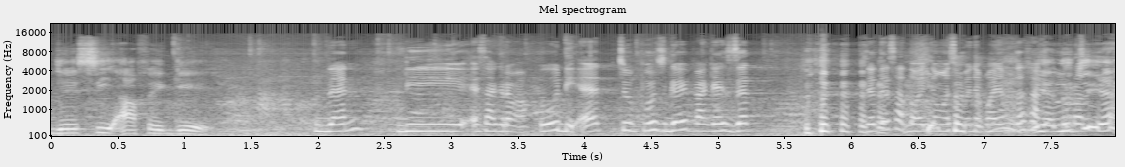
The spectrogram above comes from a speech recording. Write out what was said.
@jcavg. Dan di Instagram aku di @cupusguy pakai Z. Z-nya satu aja nggak usah banyak-banyak terus Iya aku lucu ya.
